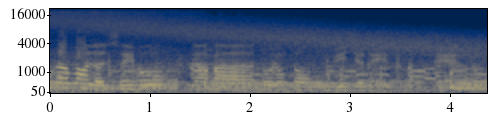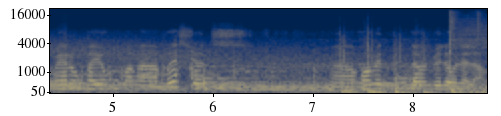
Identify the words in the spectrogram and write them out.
Lang na mga lods. I hope nakatulong tong video na ito. And kung meron kayong mga questions, uh, comment down below na lang.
